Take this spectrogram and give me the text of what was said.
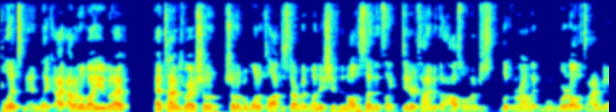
blitz, man. Like I, I don't know about you, but I've had times where I've shown shown up at one o'clock to start my Monday shift, and all of a sudden it's like dinner time at the household, and I'm just looking around like, where'd all the time go?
